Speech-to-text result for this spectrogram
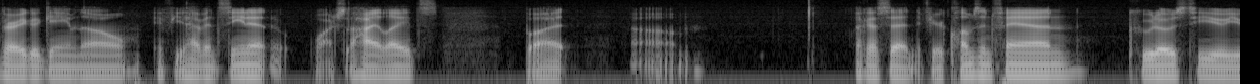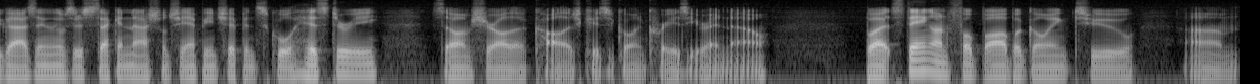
very good game, though. If you haven't seen it, watch the highlights. But, um, like I said, if you're a Clemson fan, kudos to you. You guys, I think it was their second national championship in school history. So I'm sure all the college kids are going crazy right now. But staying on football, but going to um,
